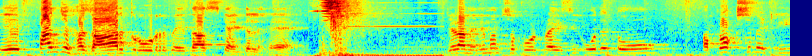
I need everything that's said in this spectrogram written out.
ਇਹ 5000 ਕਰੋੜ ਰੁਪਏ ਦਾ ਸਕੈਂਡਲ ਹੈ। ਜਿਹੜਾ ਮਿਨੀਮਮ ਸਪੋਰਟ ਪ੍ਰਾਈਸ ਸੀ, ਉਹਦੇ ਤੋਂ ਅਪਰੋਕਸੀਮੇਟਲੀ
